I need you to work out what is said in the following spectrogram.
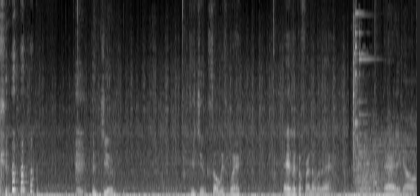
Did you? Did you always work? Hey, look, a friend over there. There you go.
